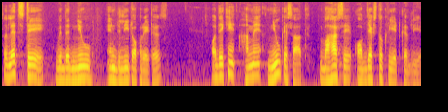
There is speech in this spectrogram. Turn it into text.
so let stay with the new and delete operators اور دیکھیں، ہمیں نیو کے ساتھ باہر سے آبجیکٹس تو کریٹ کر لیے۔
